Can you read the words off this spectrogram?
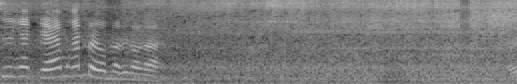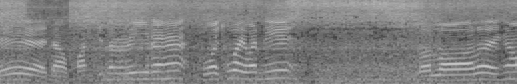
ซี่แง่แกมกันเดิมนะพี่น้องนะ เอ้เจ้าปันจินรีนะฮะ ตัวช่วยวันนี้รอๆเลยเงา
